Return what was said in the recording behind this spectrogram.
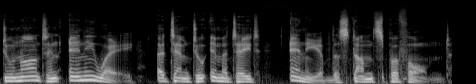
Do not in any way attempt to imitate any of the stunts performed.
